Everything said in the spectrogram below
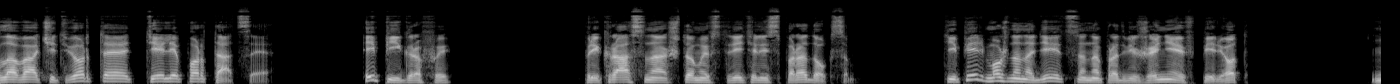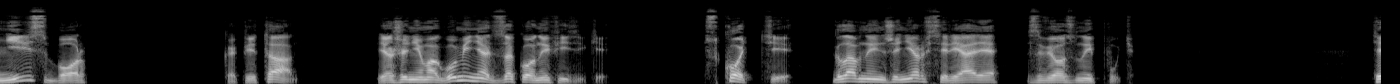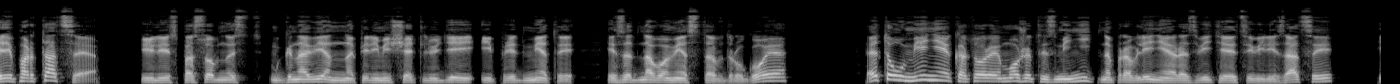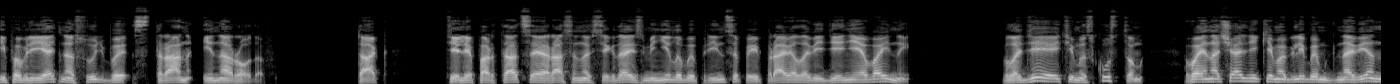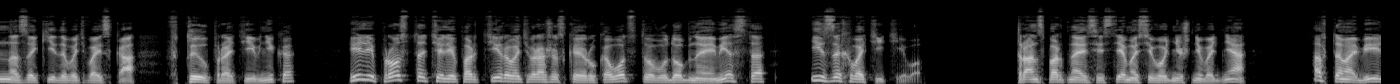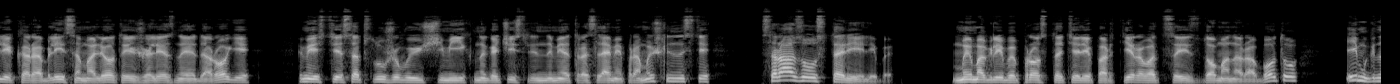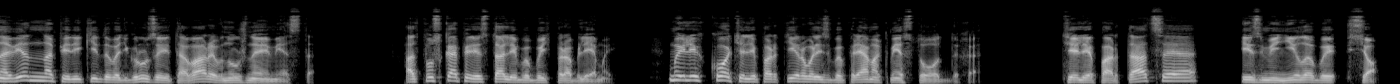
Глава 4. Телепортация. Эпиграфы. Прекрасно, что мы встретились с парадоксом. Теперь можно надеяться на продвижение вперед. Нильс Бор. Капитан, я же не могу менять законы физики. Скотти, главный инженер в сериале «Звездный путь». Телепортация или способность мгновенно перемещать людей и предметы из одного места в другое – это умение, которое может изменить направление развития цивилизации и повлиять на судьбы стран и народов. Так, телепортация раз и навсегда изменила бы принципы и правила ведения войны. Владея этим искусством, военачальники могли бы мгновенно закидывать войска в тыл противника или просто телепортировать вражеское руководство в удобное место и захватить его. Транспортная система сегодняшнего дня – автомобили, корабли, самолеты и железные дороги вместе с обслуживающими их многочисленными отраслями промышленности сразу устарели бы мы могли бы просто телепортироваться из дома на работу и мгновенно перекидывать грузы и товары в нужное место. Отпуска перестали бы быть проблемой. Мы легко телепортировались бы прямо к месту отдыха. Телепортация изменила бы все.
